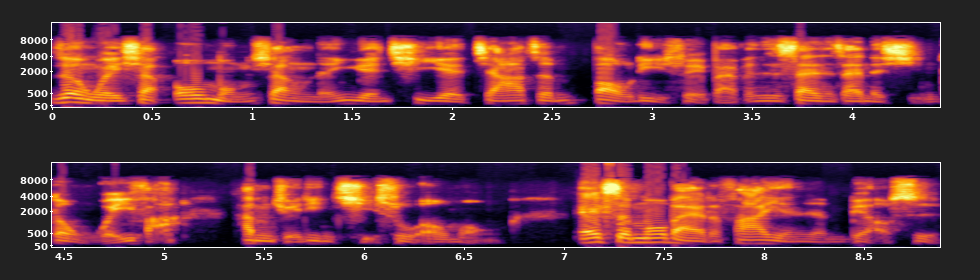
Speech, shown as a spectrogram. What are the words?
认为向欧盟向能源企业加征暴利税百分之三十三的行动违法。他们决定起诉欧盟。Exmobil 的发言人表示，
